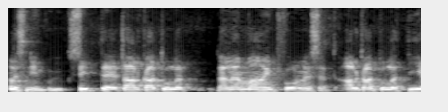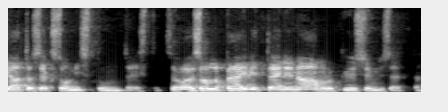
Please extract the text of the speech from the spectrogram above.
olisi niin kuin yksi. Sitten, että alkaa tulla tällainen mindfulness, että alkaa tulla tietoiseksi omista tunteista. Se voisi olla päivittäinen aamulla kysymys, että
